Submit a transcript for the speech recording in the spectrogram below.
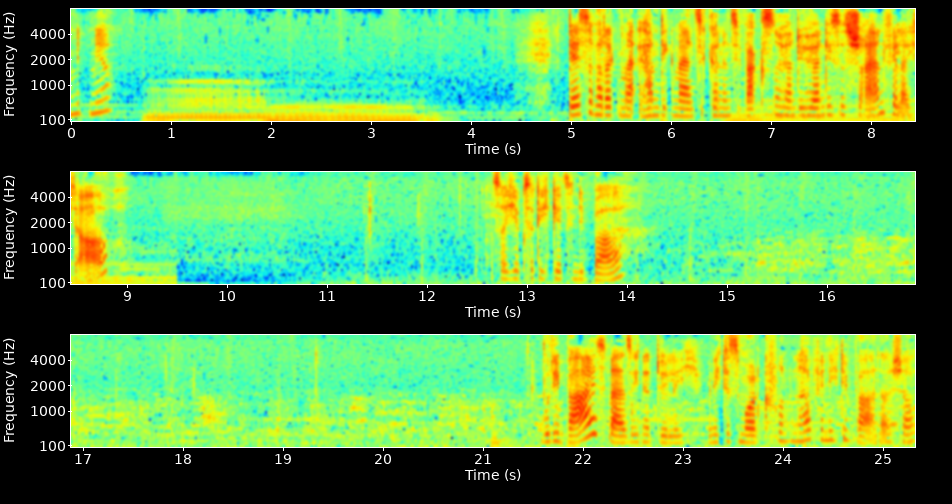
mit mir. Deshalb er haben die gemeint, sie können sie wachsen hören. Die hören dieses Schreien vielleicht auch. So, ich habe gesagt, ich gehe jetzt in die Bar. Wo die Bar ist, weiß ich natürlich. Wenn ich das Mord gefunden habe, finde ich die Bar da. Schau.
